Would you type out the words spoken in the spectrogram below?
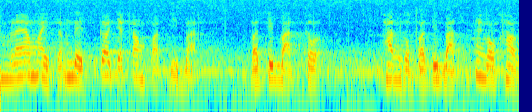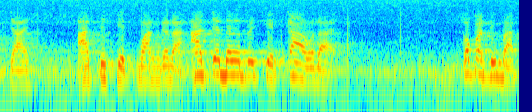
ำแล้วไม่สำเร็จก็จะต้องปฏิบัติ ปฏิบัติก็ท่านก็ปฏิบัติท่านก็เข้าใจ อาจจะเจ็ดวันก็ได้ อาจจะเดินไปเจ็ดเก้าก็ได้ ก็ปฏิบัติ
